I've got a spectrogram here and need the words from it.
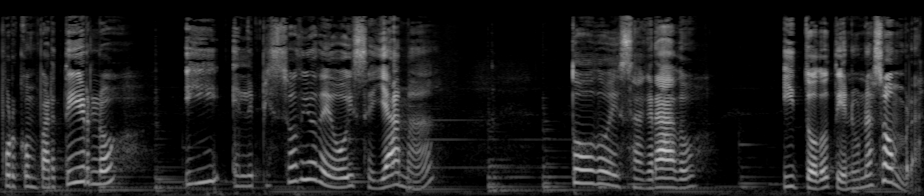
por compartirlo. Y el episodio de hoy se llama Todo es sagrado y todo tiene una sombra.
